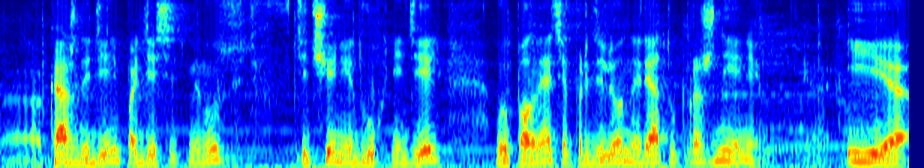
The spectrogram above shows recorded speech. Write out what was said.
э, каждый день по 10 минут в течение двух недель выполнять определенный ряд упражнений. И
